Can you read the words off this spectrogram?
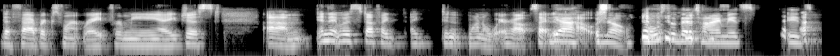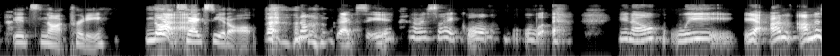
the fabrics weren't right for me. I just um and it was stuff I I didn't want to wear outside yeah, of the house. no, most of the time it's it's it's not pretty. Not yeah. sexy at all. not sexy. I was like, well, what, you know, we yeah, I'm I'm a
